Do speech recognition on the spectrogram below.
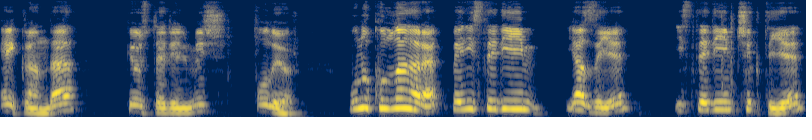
ekranda gösterilmiş oluyor. Bunu kullanarak ben istediğim yazıyı, istediğim çıktıyı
